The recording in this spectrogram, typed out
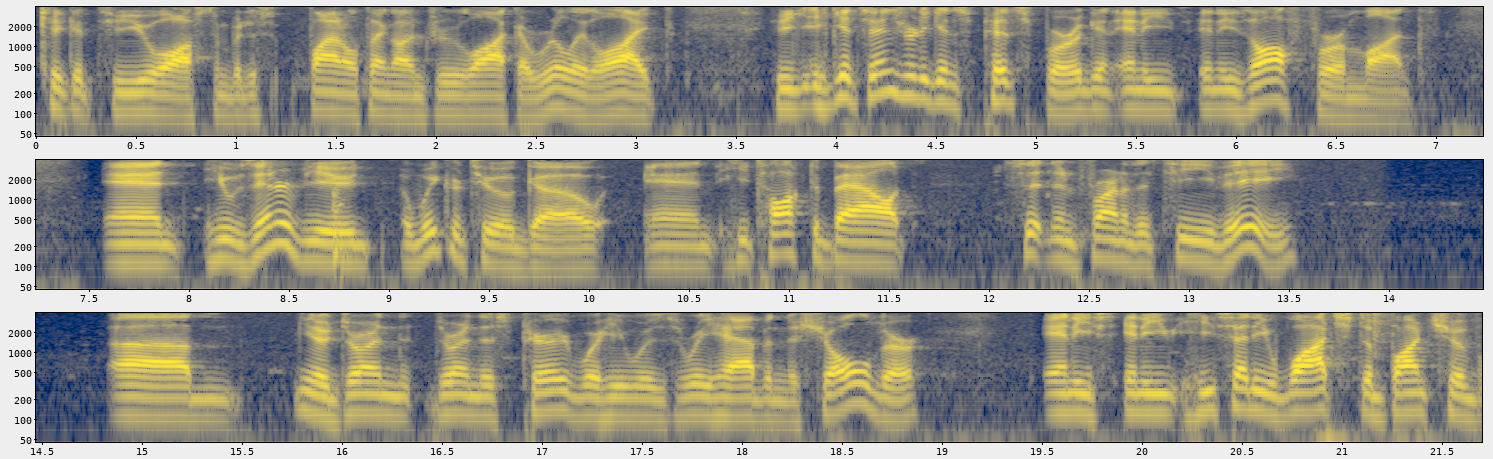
kick it to you, Austin, but just final thing on Drew Lock, I really liked. He, he gets injured against Pittsburgh, and, and he and he's off for a month. And he was interviewed a week or two ago, and he talked about sitting in front of the TV. Um, you know, during during this period where he was rehabbing the shoulder, and he and he, he said he watched a bunch of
